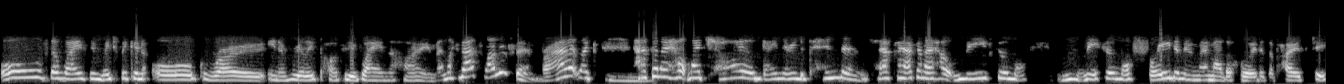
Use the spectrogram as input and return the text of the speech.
all of the ways in which we can all grow in a really positive way in the home. And like that's one of them, right? Like mm. how can I help my child gain their independence? How can, how can I help me feel more me feel more freedom in my motherhood as opposed to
